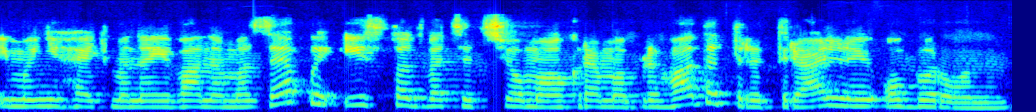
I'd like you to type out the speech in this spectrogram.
імені гетьмана Івана Мазепи і 127 окрема бригада територіальної оборони.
